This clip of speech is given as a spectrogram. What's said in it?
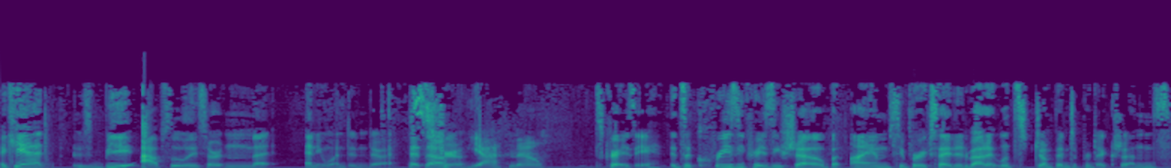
I can't be absolutely certain that anyone didn't do it. That's So, true. Yeah. No. It's crazy. It's a crazy, crazy show, but I am super excited about it. Let's jump into predictions.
